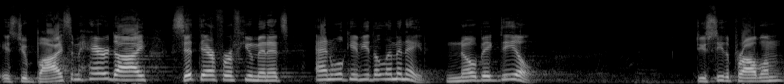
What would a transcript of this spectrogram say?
is to buy some hair dye, sit there for a few minutes, and we'll give you the lemonade. No big deal. Do you see the problem?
